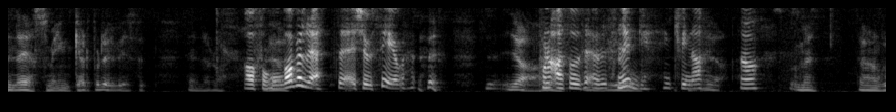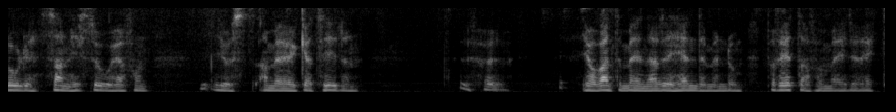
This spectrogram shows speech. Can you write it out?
nersminkad på det viset. Ja, för hon Ja. var väl rätt eh, tjusig. Ja, På, alltså jo. eh, snygg kvinna. Ja. Ja. Men det var en rolig sann historia från just Amerikatiden. Jag var inte med när det hände men de berättar för mig direkt.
